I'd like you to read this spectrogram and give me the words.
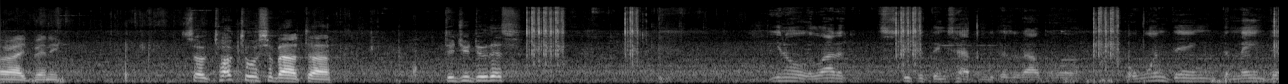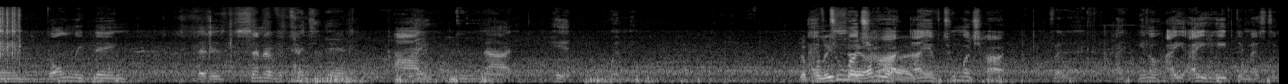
All right, Vinny. So talk to us about. Uh, did you do this? You know, a lot of stupid things happen because of alcohol. But one thing, the main thing, the only thing that is the center of attention here, I do not hit women. The police I have too much otherwise. heart. I have too much heart for that. I, you know, I, I hate domestic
